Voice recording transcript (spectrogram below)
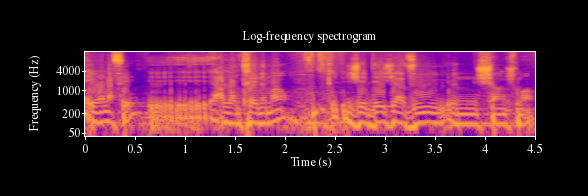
et on a fait. À l'entraînement, j'ai déjà vu un changement.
